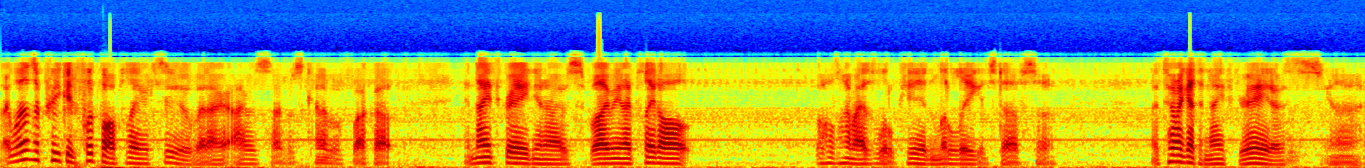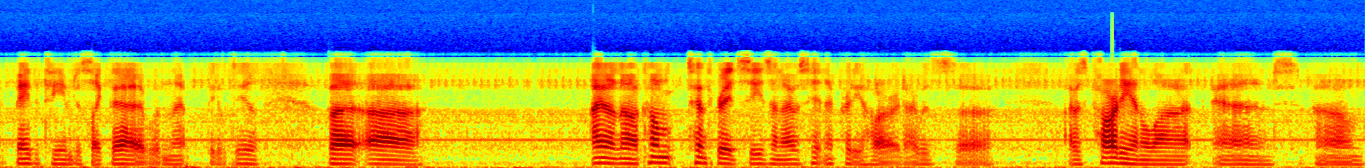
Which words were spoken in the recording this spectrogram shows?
I was a pretty good football player too, but I, I was I was kind of a fuck up. In ninth grade, you know, I was well. I mean, I played all the whole time I was a little kid in little league and stuff. So by the time I got to ninth grade, I was you know I made the team just like that. It wasn't that big of a deal. But uh, I don't know. Come tenth grade season, I was hitting it pretty hard. I was uh, I was partying a lot and. Um,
